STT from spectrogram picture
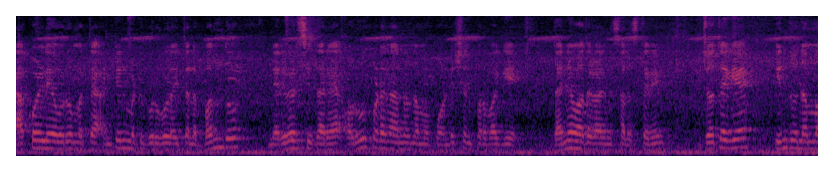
ಯಾಕೊಳ್ಳಿ ಅವರು ಮತ್ತು ಅಂಟಿನಮಠ ಗುರುಗಳು ಐತೆಲ್ಲ ಬಂದು ನೆರವೇರಿಸಿದ್ದಾರೆ. ಅವ್ರಿಗೂ ಕೂಡ ನಾನು ನಮ್ಮ ಫೌಂಡೇಶನ್ ಪರವಾಗಿ ಧನ್ಯವಾದಗಳನ್ನು ಸಲ್ಲಿಸ್ತೇನೆ. ಜೊತೆಗೆ ಇಂದು ನಮ್ಮ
